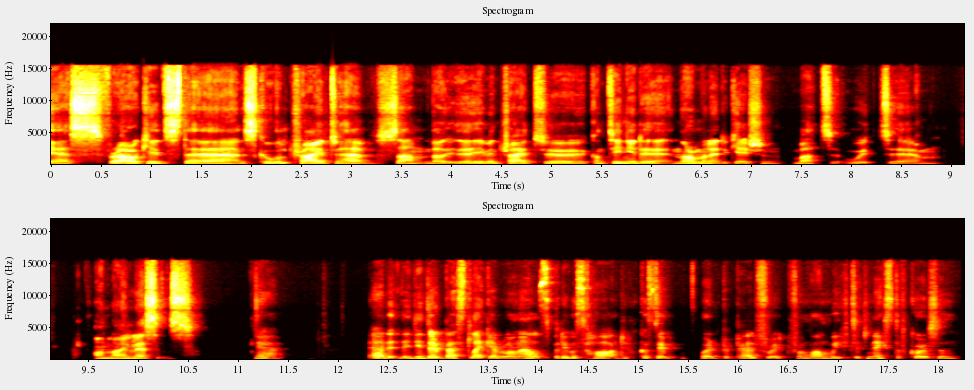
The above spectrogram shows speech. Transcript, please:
Yes, for our kids, the, the school tried to have some. They even tried to continue the normal education, but with um, online lessons. Yeah. Yeah, they, they did their best like everyone else, but it was hard because they weren't prepared for it from one week to the next, of course. And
